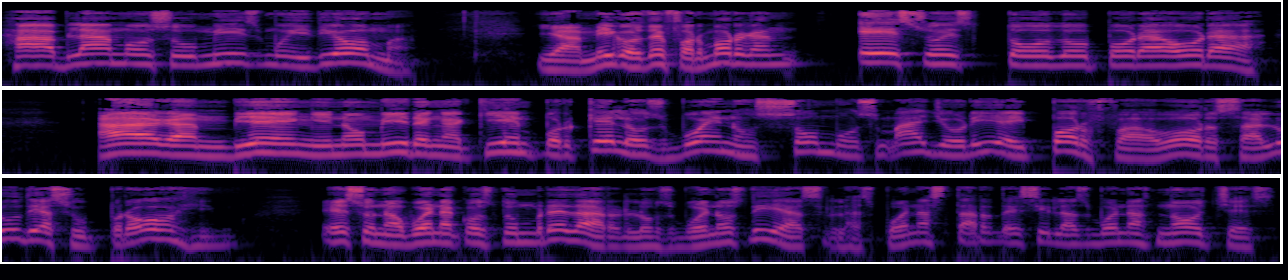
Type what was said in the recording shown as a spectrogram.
hablamos su mismo idioma. Y amigos de Formorgan, eso es todo por ahora. Hagan bien y no miren a quién, porque los buenos somos mayoría y por favor salude a su prójimo. Es una buena costumbre dar los buenos días, las buenas tardes y las buenas noches.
